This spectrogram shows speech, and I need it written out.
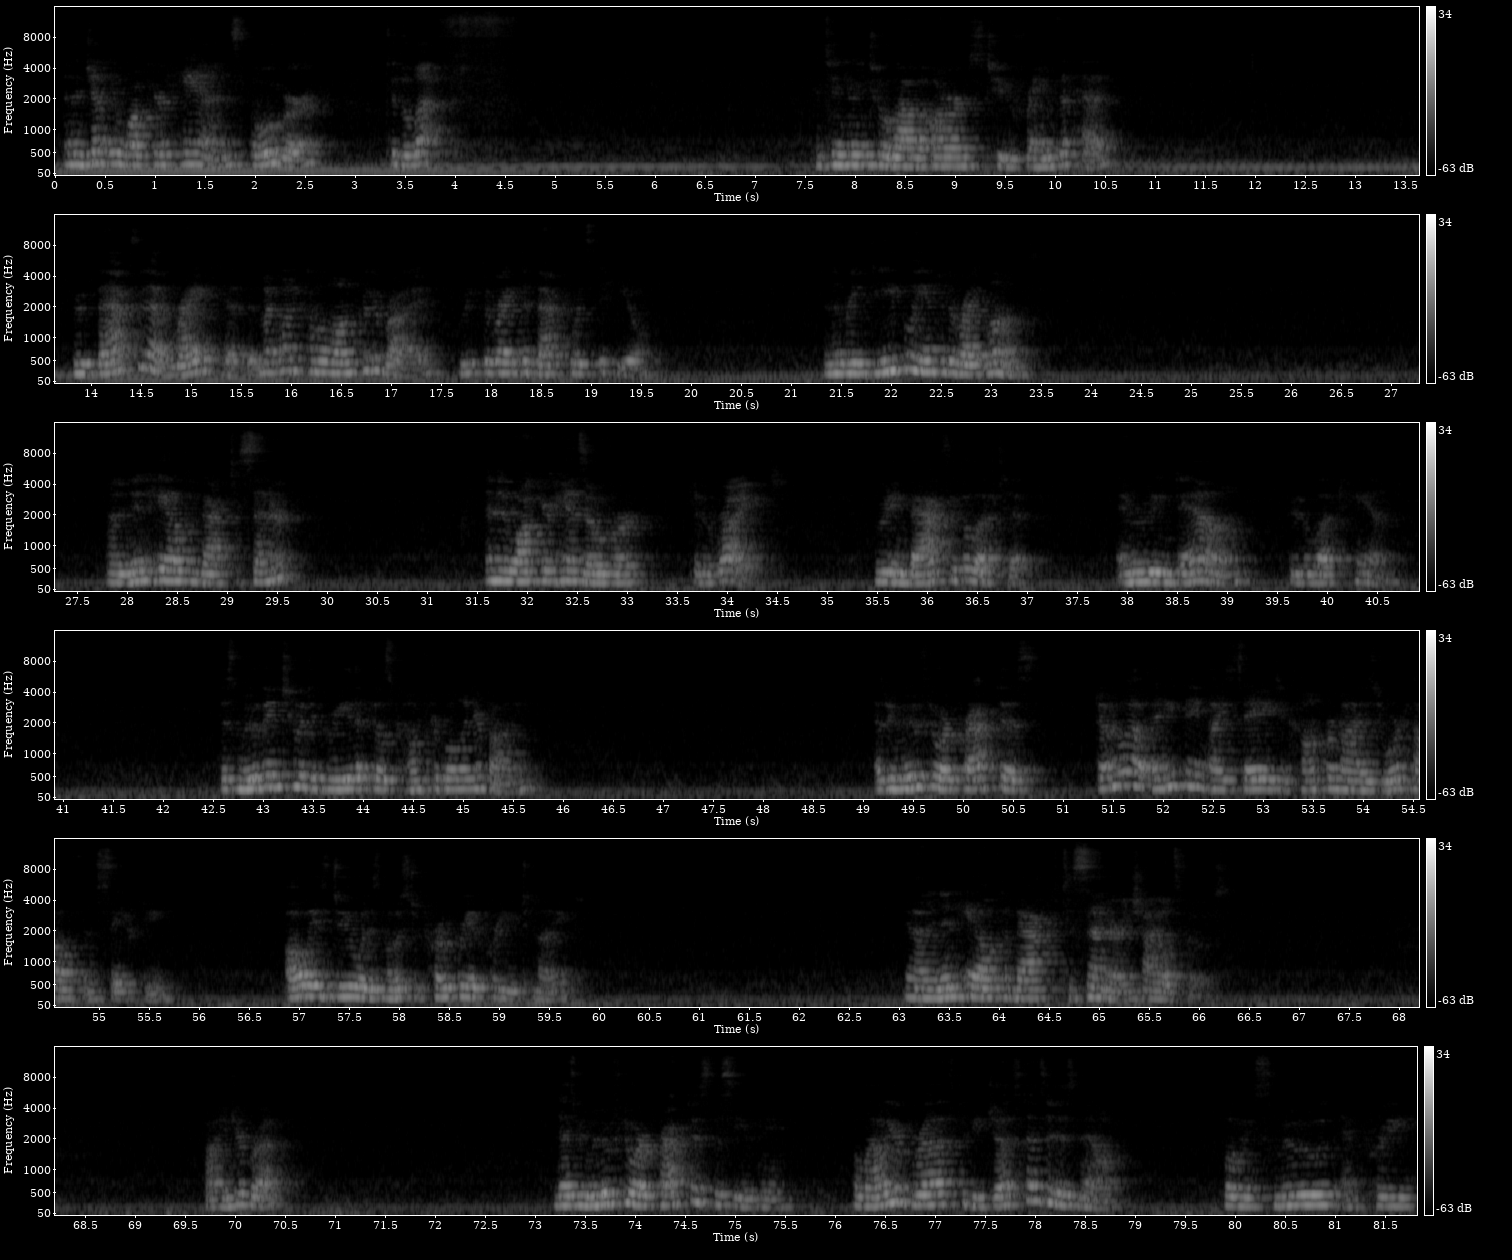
And then gently walk your hands over to the left. Continuing to allow the arms to frame the head. Root back through that right hip. It might want to come along for the ride. Root the right hip back towards the heel. And then breathe deeply into the right lungs. On an inhale, come back to center. And then walk your hands over to the right, rooting back through the left hip and rooting down through the left hand. Just moving to a degree that feels comfortable in your body. As we move through our practice, don't allow anything I say to compromise your health and safety. Always do what is most appropriate for you tonight. And on an inhale, come back to center in child's pose. Find your breath. And as we move through our practice this evening, allow your breath to be just as it is now, flowing smooth and free.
